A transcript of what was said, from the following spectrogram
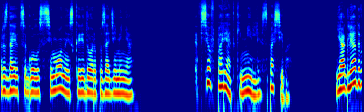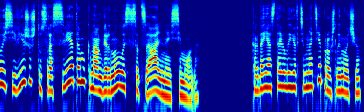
Раздается голос Симона из коридора позади меня. Все в порядке, Милли, спасибо. Я оглядываюсь и вижу, что с рассветом к нам вернулась социальная Симона. Когда я оставила ее в темноте прошлой ночью,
